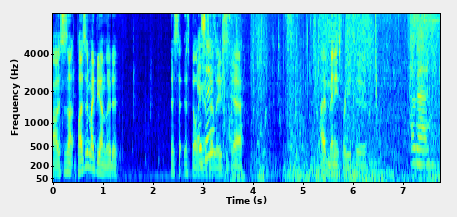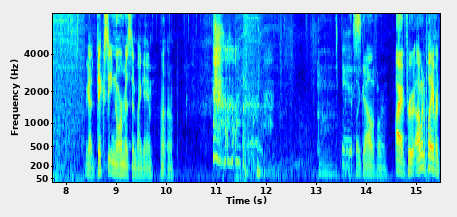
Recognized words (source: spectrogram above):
Oh, this is not. Pleasant might be unlooted. This this building Is is, at least. Yeah. I have minis for you too. Okay. We got Dixie Normus in my game. Uh oh. Yes. Look out for him. All right, Fruit. I'm gonna play for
